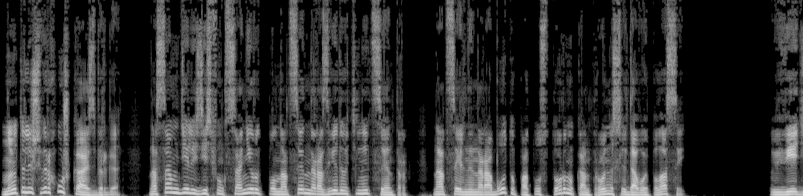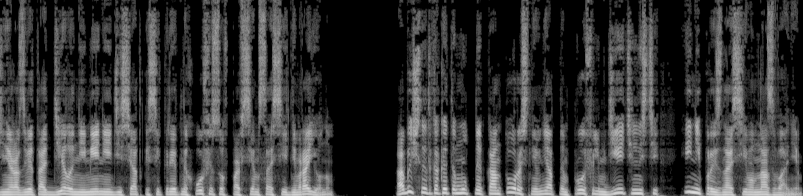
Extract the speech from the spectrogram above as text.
Но это лишь верхушка айсберга. На самом деле здесь функционирует полноценный разведывательный центр, нацеленный на работу по ту сторону контрольно-следовой полосы. В ведении разведотдела не менее десятка секретных офисов по всем соседним районам. Обычно это какая-то мутная контора с невнятным профилем деятельности и непроизносимым названием.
